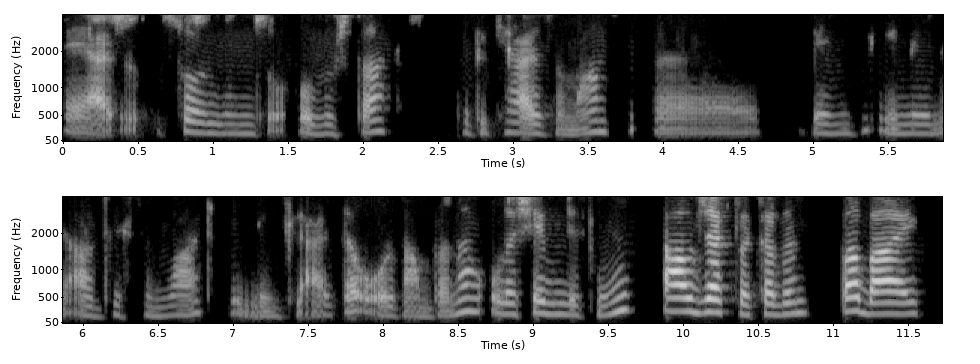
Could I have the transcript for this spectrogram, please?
Eğer sorunuz olursa tabii ki her zaman e, benim e-mail adresim var linklerde. Oradan bana ulaşabilirsiniz. Sağlıcakla kalın. Bye bye.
